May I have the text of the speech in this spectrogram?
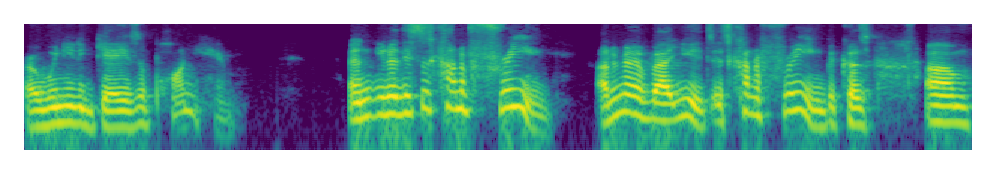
or we need to gaze upon Him. And you know, this is kind of freeing. I don't know about you. It's, it's kind of freeing because um,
